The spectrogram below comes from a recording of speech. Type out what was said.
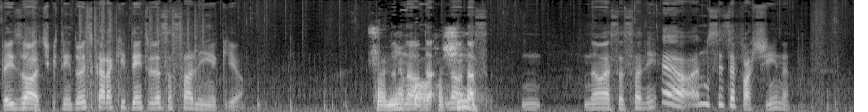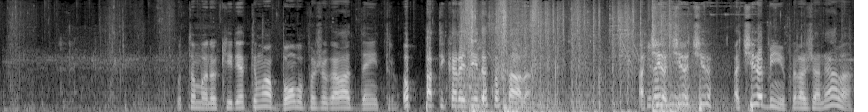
Peizote, que tem dois caras aqui dentro dessa salinha aqui, ó. Salinha não, qual? da- Faxina? não, n- não, essa salinha. É, eu não sei se é faxina. Puta, mano, eu queria ter uma bomba pra jogar lá dentro. Opa, tem cara aí dentro dessa sala. Atira, atira, atira. Atira, Binho, pela janela.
